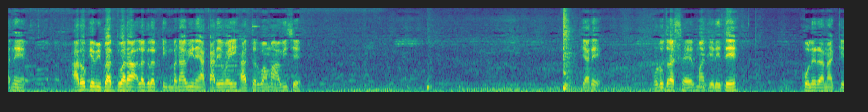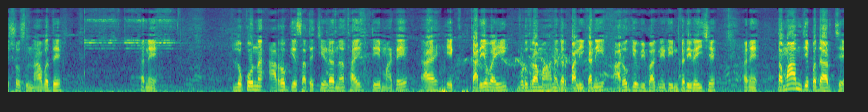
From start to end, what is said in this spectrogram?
અને આરોગ્ય વિભાગ દ્વારા અલગ અલગ ટીમ બનાવીને આ કાર્યવાહી હાથ ધરવામાં આવી છે. ત્યારે વડોદરા શહેરમાં જે રીતે કોલેરાના કેસો ના વધે અને લોકોના આરોગ્ય સાથે ચેડા ન થાય, તે માટે આ એક કાર્યવાહી વડોદરા મહાનગરપાલિકાની આરોગ્ય વિભાગની ટીમ કરી રહી છે અને તમામ જે પદાર્થ છે,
